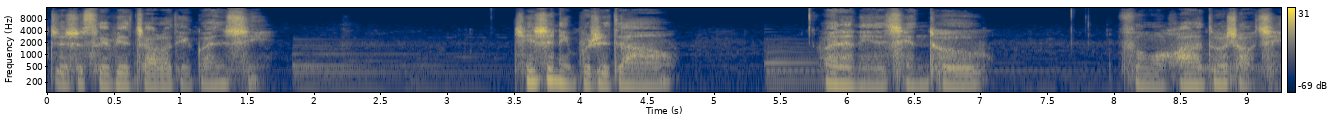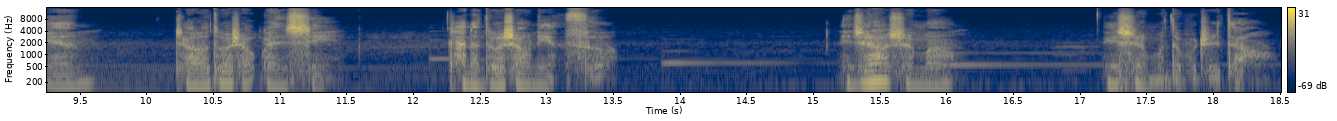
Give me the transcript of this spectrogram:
只是随便找了点关系，其实你不知道，为了你的前途，父母花了多少钱，找了多少关系，看了多少脸色。你知道什么？你什么都不知道。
